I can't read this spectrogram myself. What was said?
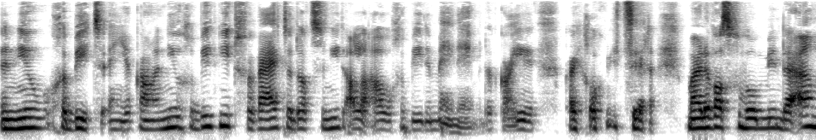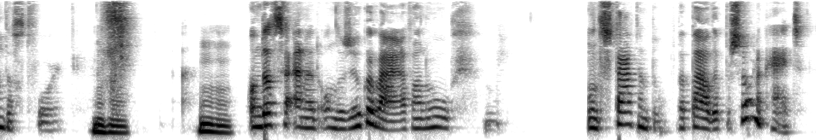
een nieuw gebied. En je kan een nieuw gebied niet verwijten dat ze niet alle oude gebieden meenemen. Dat kan je, kan je gewoon niet zeggen. Maar er was gewoon minder aandacht voor. Mhm. Mhm. Omdat ze aan het onderzoeken waren van hoe ontstaat een be- bepaalde persoonlijkheid.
